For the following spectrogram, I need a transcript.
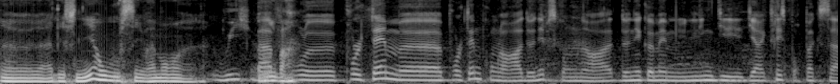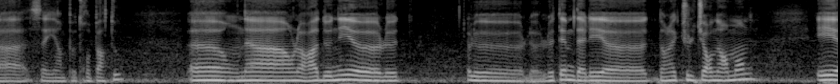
Euh, à définir ou c'est vraiment euh, Oui, Bah, pour, le, pour le thème, euh, pour le thème qu'on leur a donné, parce qu'on leur a donné quand même une ligne di- directrice pour pas que ça, ça aille un peu trop partout. on, a, on leur a donné le, le, le- thème d'aller dans la culture normande. Et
